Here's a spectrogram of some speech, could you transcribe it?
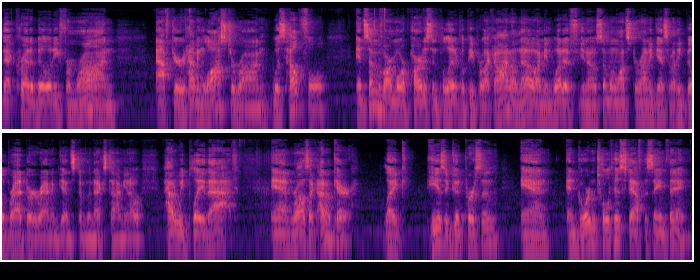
that credibility from Ron after having lost to Ron was helpful. And some of our more partisan political people are like, oh, I don't know. I mean, what if, you know, someone wants to run against him? I think Bill Bradbury ran against him the next time. You know, how do we play that? And Ron's like, I don't care. Like he is a good person, and and Gordon told his staff the same thing.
